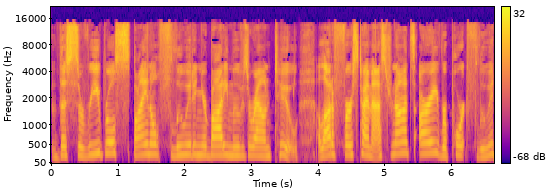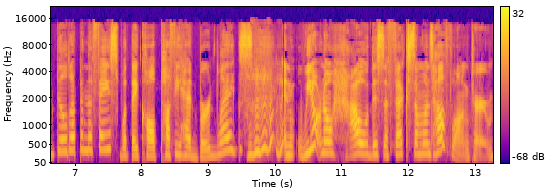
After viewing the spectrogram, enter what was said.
The cerebral spinal fluid in your body moves around too. A lot of first time astronauts, Ari, report fluid buildup in the face, what they call puffy head bird legs. and we don't know how this affects someone's health long term.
